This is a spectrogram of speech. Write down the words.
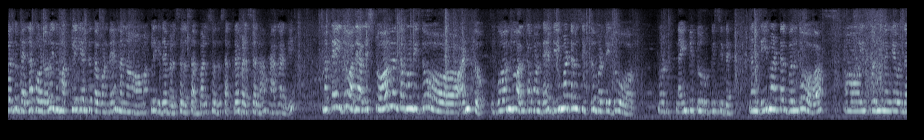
ಬಂದು ಬೆಲ್ಲ ಪೌಡರ್ ಇದು ಮಕ್ಕಳಿಗೆ ಅಂತ ತಗೊಂಡೆ. ನಾನು ಮಕ್ಕಳಿಗೆ ಇದೇ ಬಳಸಲ್ಲ, ಸ ಬಳಸೋದು ಸಕ್ಕರೆ ಬಳಸಲ್ಲ, ಹಾಗಾಗಿ. ಮತ್ತೆ ಇದು ಅದೇ, ಅಲ್ಲಿ ಸ್ಟೋರ್ನಲ್ಲಿ ತಗೊಂಡಿದ್ದು, ಅಂಟು. ಗೋಂದು ಅಲ್ಲಿ ತಗೊಂಡೆ. ಡಿ ಅಲ್ಲಿ ಸಿಕ್ತು ಬಟ್ ಇದು, ನೋಡಿ ನೈಂಟಿ ಟೂ ರುಪೀಸ್ ಇದೆ. ನಂಗೆ ಡಿ ಅಲ್ಲಿ ಬಂದು ಇದು ಬಂದು ನನಗೆ ಒಂದು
